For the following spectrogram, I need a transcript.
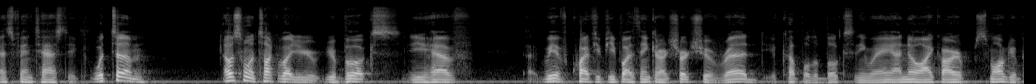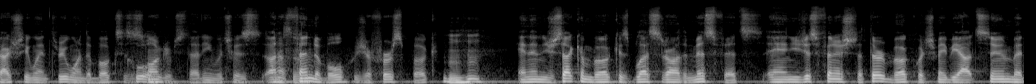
That's fantastic. What um, I also want to talk about your your books. You have uh, we have quite a few people I think in our church who have read a couple of the books anyway. I know like our small group actually went through one of the books as Cool. a small group study, which was Unoffendable, was your first book. Mm-hmm. And then your second book is Blessed Are the Misfits. And you just finished a third book, which may be out soon. But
